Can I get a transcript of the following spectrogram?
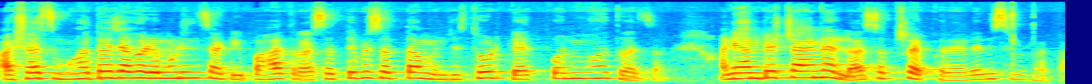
अशाच महत्त्वाच्या घडामोडींसाठी पाहत राहा सत्य पे सत्ता म्हणजेच थोडक्यात पण महत्त्वाचा. आणि आमच्या चॅनलला सबस्क्राईब करायला विसरू नका.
